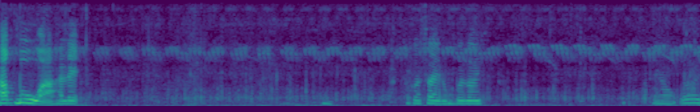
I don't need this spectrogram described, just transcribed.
พักบัวฮะเละ แล้ว ก็ใส่ลงไปเลยพี่น้องเอ้ย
